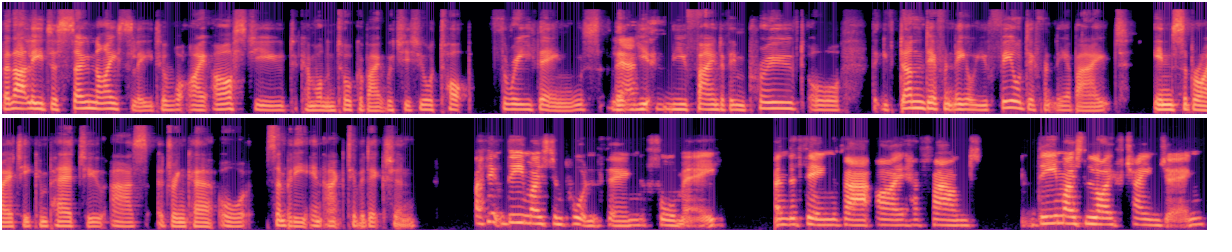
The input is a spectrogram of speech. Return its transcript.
But that leads us so nicely to what I asked you to come on and talk about, which is your top three things that yes. you, you found have improved or that you've done differently or you feel differently about in sobriety compared to as a drinker or somebody in active addiction? I think the most important thing for me and the thing that I have found the most life changing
